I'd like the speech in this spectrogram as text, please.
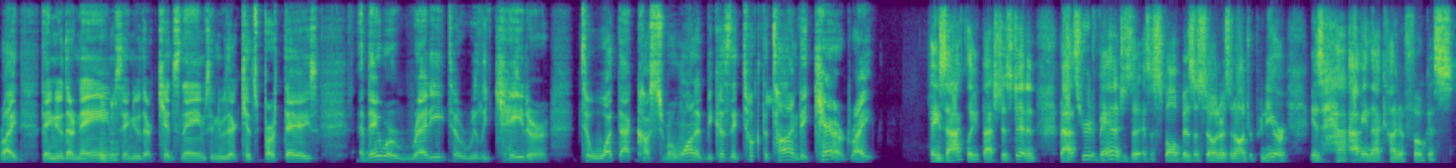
right? They knew their names, mm-hmm. they knew their kids' names, they knew their kids' birthdays. They were ready to really cater to what that customer wanted because they took the time, they cared, right? Exactly. That's just it. And that's your advantage as a, as a small business owner, as an entrepreneur, is having that kind of focus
